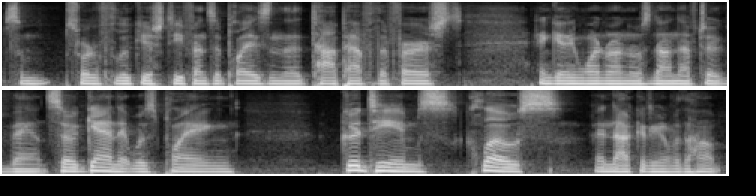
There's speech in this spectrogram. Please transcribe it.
some sort of flukish defensive plays in the top half of the first, and getting one run was not enough to advance. So again, it was playing good teams close and not getting over the hump.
